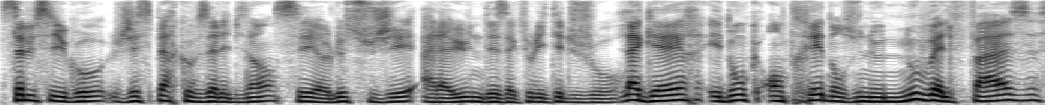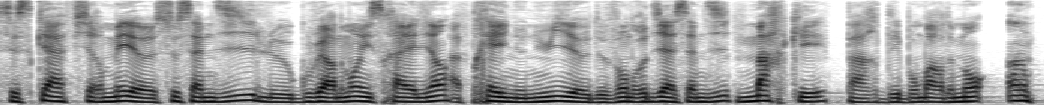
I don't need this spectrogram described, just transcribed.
Salut, c'est Hugo, j'espère que vous allez bien. C'est euh, le sujet à la une des actualités du jour. La guerre est donc entrée dans une nouvelle phase. C'est ce qu'a affirmé euh, ce samedi le gouvernement israélien après une nuit de vendredi à samedi marquée par des bombardements intenses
